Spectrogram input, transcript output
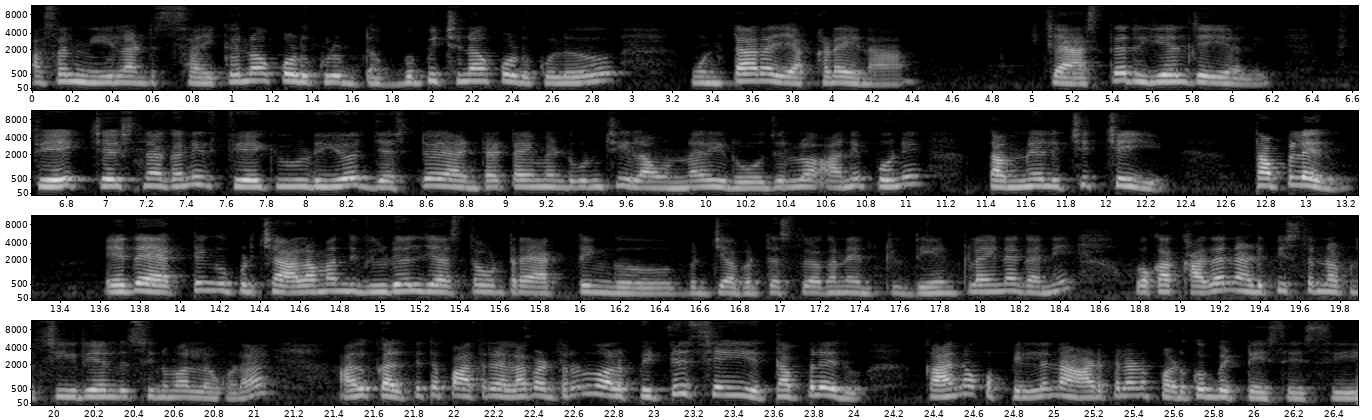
అసలు నీలాంటి సైకనో కొడుకులు డబ్బు పిచ్చిన కొడుకులు ఉంటారా ఎక్కడైనా? చేస్తే రియల్ చేయాలి. ఫేక్ చేసినా కానీ ఫేక్ వీడియో జస్ట్ ఎంటర్టైన్మెంట్ గురించి ఇలా ఉన్నారు ఈ రోజుల్లో అని పోనీ తమ్నేలు ఇచ్చి చెయ్యి. తప్పలేదు. ఏదో యాక్టింగ్ ఇప్పుడు చాలామంది వీడియోలు చేస్తూ ఉంటారు యాక్టింగ్ ఇప్పుడు జబర్దస్త్లో కానీ దేంట్లో అయినా కానీ ఒక కథ నడిపిస్తున్నప్పుడు సీరియల్ సినిమాల్లో కూడా అవి కల్పిత పాత్ర ఎలా పెడతారో వాళ్ళు పెట్టేసి చెయ్యి తప్పలేదు. కానీ ఒక పిల్లని ఆడపిల్లని పడుకోబెట్టేసేసి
